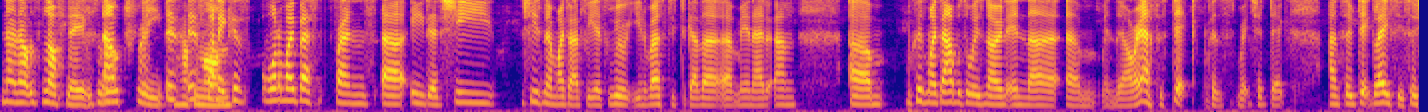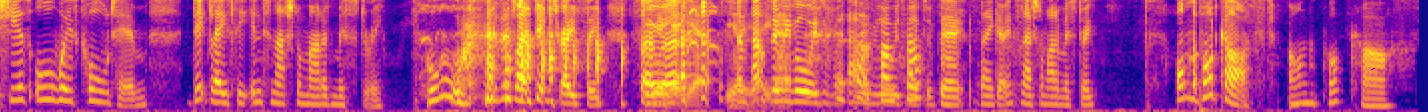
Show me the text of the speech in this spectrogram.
No, that was lovely. It was a Now, real treat to It's, have it's him funny on. because one of my best friends, uh, Edith, she she's known my dad for years. We were at university together, uh, me and Ed, and um, because my dad was always known in the um, in the RAF as Dick, because Richard Dick, and so Dick Lacey. So she has always called him Dick Lacey, International Man of Mystery, Ooh. because it's like Dick Tracy. So, Yeah, yeah, uh, yeah. so that's who we've always referred, how That's we've always referred to fantastic. So there you go, International Man of Mystery on the podcast. on the podcast.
